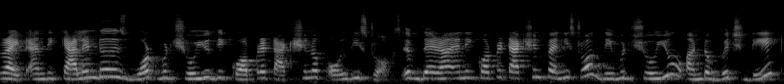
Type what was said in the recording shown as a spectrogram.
Right and the calendar is what would show you the corporate action of all these stocks. If there are any corporate action for any stock they would show you under which date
